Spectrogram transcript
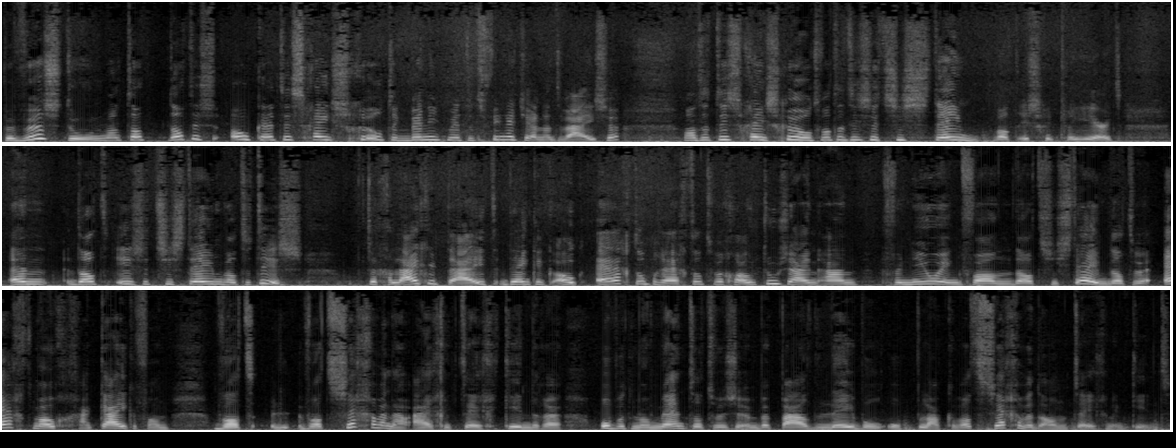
bewust doen. Want dat, dat is ook, het is geen schuld. Ik ben niet met het vingertje aan het wijzen. Want het is geen schuld, want het is het systeem wat is gecreëerd. En dat is het systeem wat het is tegelijkertijd denk ik ook echt oprecht dat we gewoon toe zijn aan vernieuwing van dat systeem. Dat we echt mogen gaan kijken van wat, wat zeggen we nou eigenlijk tegen kinderen op het moment dat we ze een bepaald label opplakken. Wat zeggen we dan tegen een kind?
